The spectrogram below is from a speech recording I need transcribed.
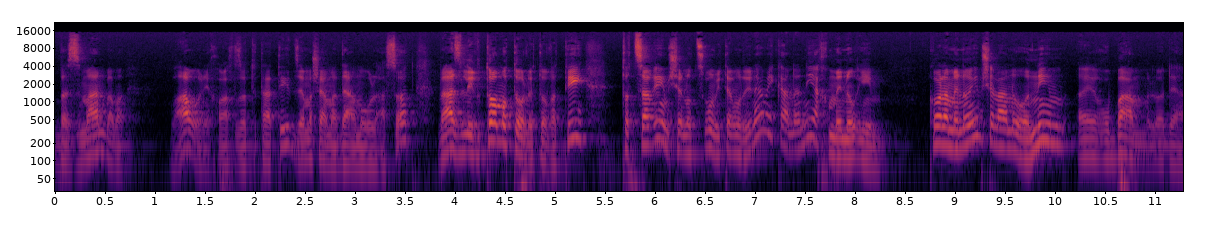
בזמן. במ... וואו, אני יכול לחזות את העתיד, זה מה שהמדע אמור לעשות, ואז לרתום אותו לטובתי. תוצרים שנוצרו מטרמודינמיקה, נניח מנועים. כל המנועים שלנו עונים, אה, רובם, לא יודע,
